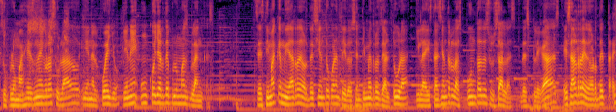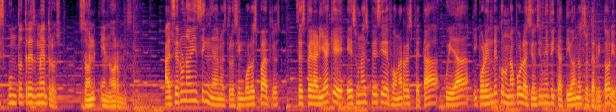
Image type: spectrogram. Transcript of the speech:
Su plumaje es negro azulado y en el cuello tiene un collar de plumas blancas. Se estima que mide alrededor de 142 centímetros de altura y la distancia entre las puntas de sus alas desplegadas es alrededor de 3.3 metros. Son enormes. Al ser una ave insignia de nuestros símbolos patrios, se esperaría que es una especie de fauna respetada, cuidada y por ende con una población significativa en nuestro territorio.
